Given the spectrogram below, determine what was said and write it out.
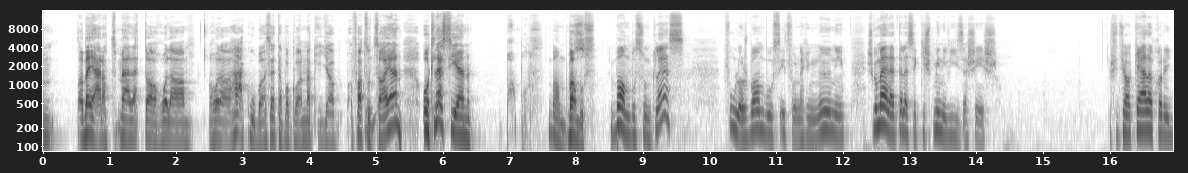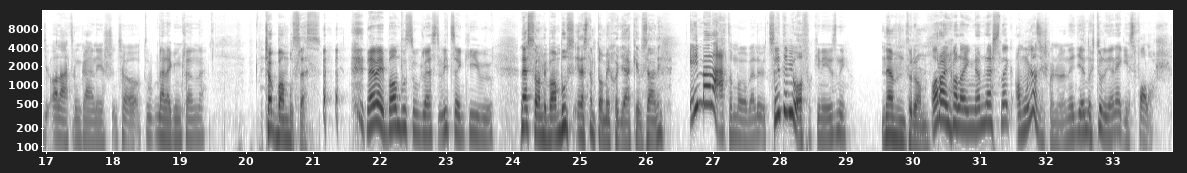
a bejárat mellett, ahol a, ahol a HQ-ban a setupok vannak így a, a facuc alján, ott lesz ilyen bambusz. Bambusz. Bambusz. Bambuszunk lesz, fullos bambusz, itt fog nekünk nőni, és akkor mellette lesz egy kis mini vízesés. És hogyha kell, akkor így alá tudunk állni, és túl melegünk lenne. Csak bambusz lesz. Nem egy bambuszunk lesz, viccen kívül. Lesz valami bambusz, én ezt nem tudom még, hogy elképzelni. Én már látom magam előtt. Szerintem jól fog kinézni. Nem tudom. Aranyhalaink nem lesznek, amúgy az is menő lenne egy ilyen, hogy tudod, ilyen egész falas.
